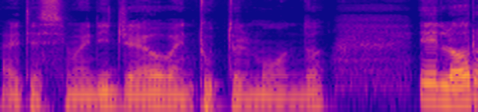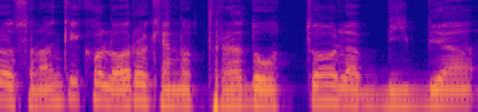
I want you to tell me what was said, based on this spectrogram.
ai testimoni di Geova in tutto il mondo. E loro sono anche coloro che hanno tradotto la Bibbia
